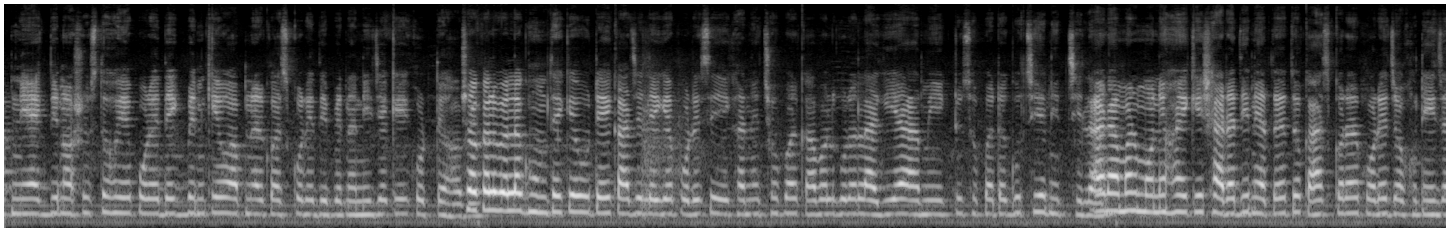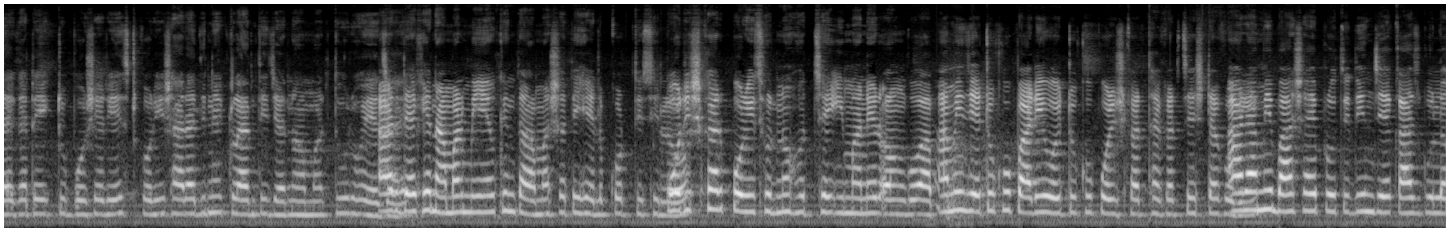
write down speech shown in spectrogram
আপনি একদিন অসুস্থ হয়ে পড়ে দেখবেন, কেউ আপনার কাজ করে দেবে না, নিজেকেই করতে হবে। সকালবেলা ঘুম থেকে উঠে কাজে লেগে পড়েছে, এখানে ছোপার কাবলগুলো লাগিয়ে আমি একটু সোফাটা গুছিয়ে নিচ্ছিলাম। আর আমার মনে হয় কি সারাদিন এত এত কাজ করার পরে যখন এই জায়গাটা একটু বসে রেস্ট করি সারাদিনের ক্লান্তি যেন আমার দূর হয়ে যায়। আর দেখেন আমার মেয়েও কিন্তু আমার সাথে হেল্প করতেছিল। পরিষ্কার পরিচ্ছন্ন হচ্ছে ইমানের অঙ্গ আমি যেটুকু পারি ওইটুকু পরিষ্কার থাকার চেষ্টা করি। আর আমি বাসায় প্রতিদিন যে কাজগুলো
